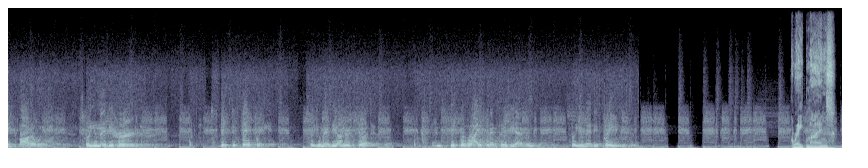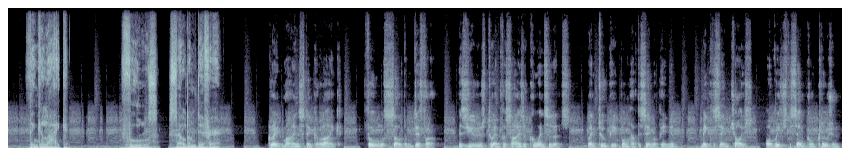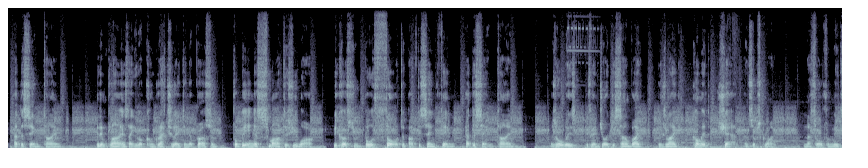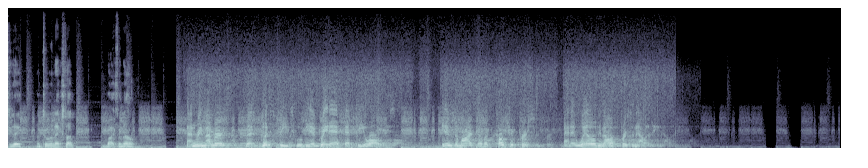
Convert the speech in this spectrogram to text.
Speak audibly so you may be heard. Speak distinctly so you may be understood. And speak with life and enthusiasm so you may be pleased. Great minds think alike. Fools seldom differ. Great minds think alike. Fools seldom differ is used to emphasize a coincidence when two people have the same opinion, make the same choice, or reach the same conclusion at the same time. It implies that you are congratulating a person for being as smart as you are because you both thought about the same thing at the same time. As always, if you enjoyed this soundbite, please like, comment, share, and subscribe. And that's all from me today. Until the next time, bye for now. And remember that good speech will be a great asset to you always. Is the mark of a cultured person and a well-developed personality.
